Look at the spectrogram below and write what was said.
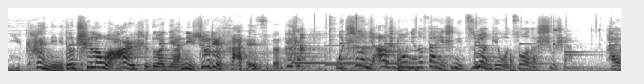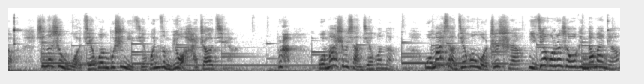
你看你，你都吃了我二十多年，你说这孩子……不是，我吃了你二十多年的饭，也是你自愿给我做的，是不是？还有，现在是我结婚，不是你结婚，你怎么比我还着急啊？不是，我妈是不是想结婚呢？我妈想结婚，我支持啊。你结婚的时候，我给你当伴娘。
